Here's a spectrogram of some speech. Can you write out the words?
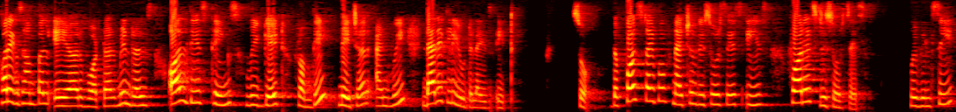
For example, air, water, minerals, all these things we get from the nature and we directly utilize it. So, the first type of natural resources is forest resources. We will see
